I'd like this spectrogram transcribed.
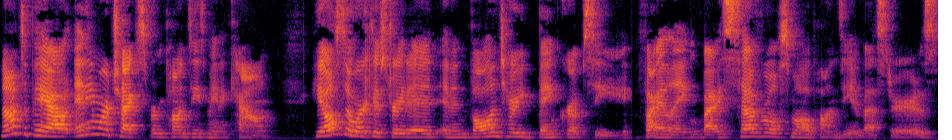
not to pay out any more checks from Ponzi's main account. He also orchestrated an involuntary bankruptcy filing by several small Ponzi investors.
